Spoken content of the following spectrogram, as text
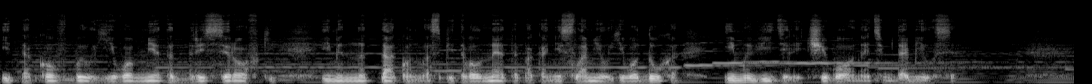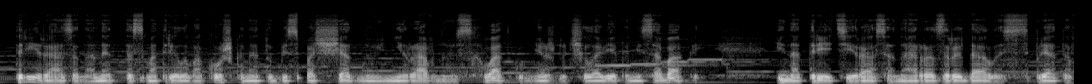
и таков был его метод дрессировки. Именно так он воспитывал Нета, пока не сломил его духа, и мы видели, чего он этим добился. Три раза Нанетта смотрела в окошко на эту беспощадную неравную схватку между человеком и собакой, и на третий раз она разрыдалась, спрятав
